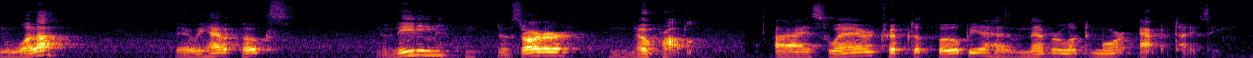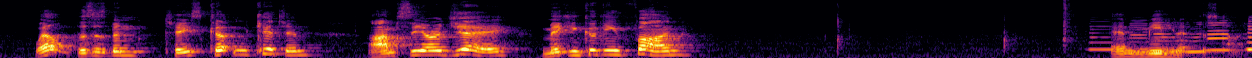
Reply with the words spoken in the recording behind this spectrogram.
And voila! There we have it, folks. No kneading, no starter, no problem. I swear trypophobia has never looked more appetizing. Well, this has been Chase Cutting Kitchen. I'm CRJ, making cooking fun and meaning it this time.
